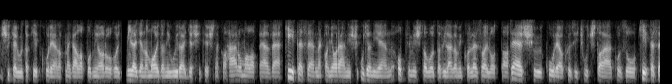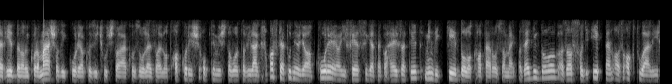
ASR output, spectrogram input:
sikerült a két Koreának megállapodni arról, hogy mi legyen a majdani újraegyesítésnek a három alapelve. 2000-nek a nyarán is ugyanilyen optimista volt a világ, amikor lezajlott az első Korea közi csúcs találkozó. 2007-ben, amikor a második Korea közi csúcs találkozó lezajlott, akkor is optimista volt a világ. Azt kell tudni, hogy a koreai félszigetnek a helyzetét mindig két dolog határozza meg. Az egyik dolog az az, hogy éppen az aktuális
